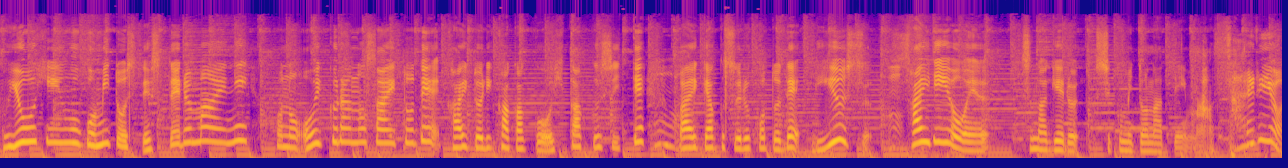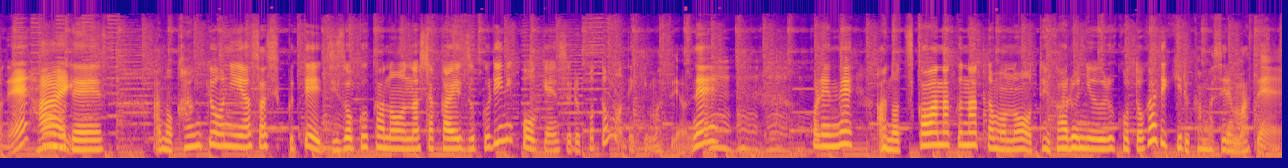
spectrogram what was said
不用品をゴミとして捨てる前にこのおいくらのサイトで買取価格を比較して売却することでリユース再利用へつなげる仕組みとなっています。再利用ね。はそうい。ですあの環境に優しくて持続可能な社会づくりに貢献することもできますよね。これねあの使わなくなったものを手軽に売ることができるかもしれません。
